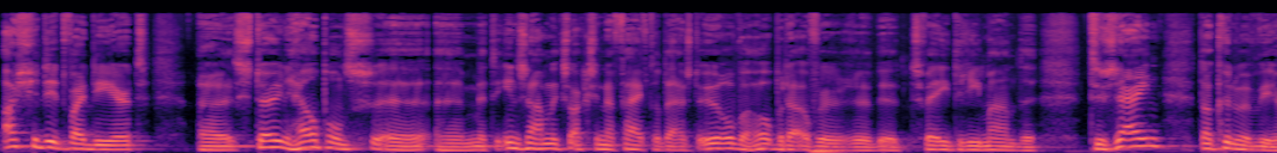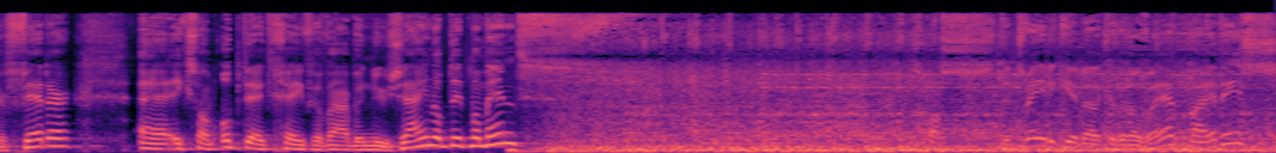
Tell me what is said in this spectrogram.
als je dit waardeert, uh, steun, help ons uh, met de inzamelingsactie naar 50.000 euro. We hopen daar over de twee, drie maanden te zijn. Dan kunnen we weer verder. Uh, ik zal een update geven waar we nu zijn op dit moment. Het is pas de tweede keer dat ik het erover heb, maar het is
